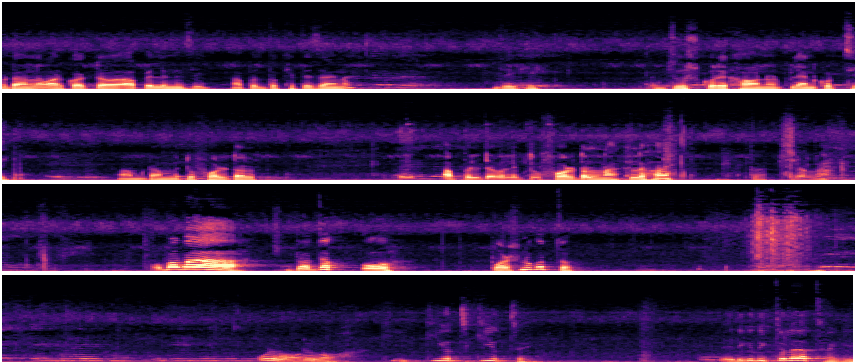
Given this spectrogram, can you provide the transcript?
ওটা আনলাম, আর কয়েকটা আপেল এনেছি। আপেল তো খেতে চায় না। দেখি, জুস করে খাওয়ানোর প্ল্যান করছি। আমটাম একটু ফল টল আপেল টাপেল একটু ফল টল না খেলে হয়। তো চলো। ও বাবা, দরজা ও। পড়াশুনো করছ? ওরে বাবা ওরে বাবা কি কি হচ্ছে কি হচ্ছে? এদিকে দিক চলে যাচ্ছে নাকি?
